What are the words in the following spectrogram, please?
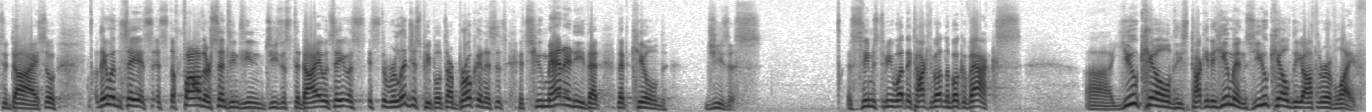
to die. So they wouldn't say it's, it's the Father sentencing Jesus to die. It would say it was, it's the religious people, it's our brokenness, it's, it's humanity that, that killed Jesus. It seems to be what they talked about in the book of Acts. Uh, you killed, he's talking to humans, you killed the author of life,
